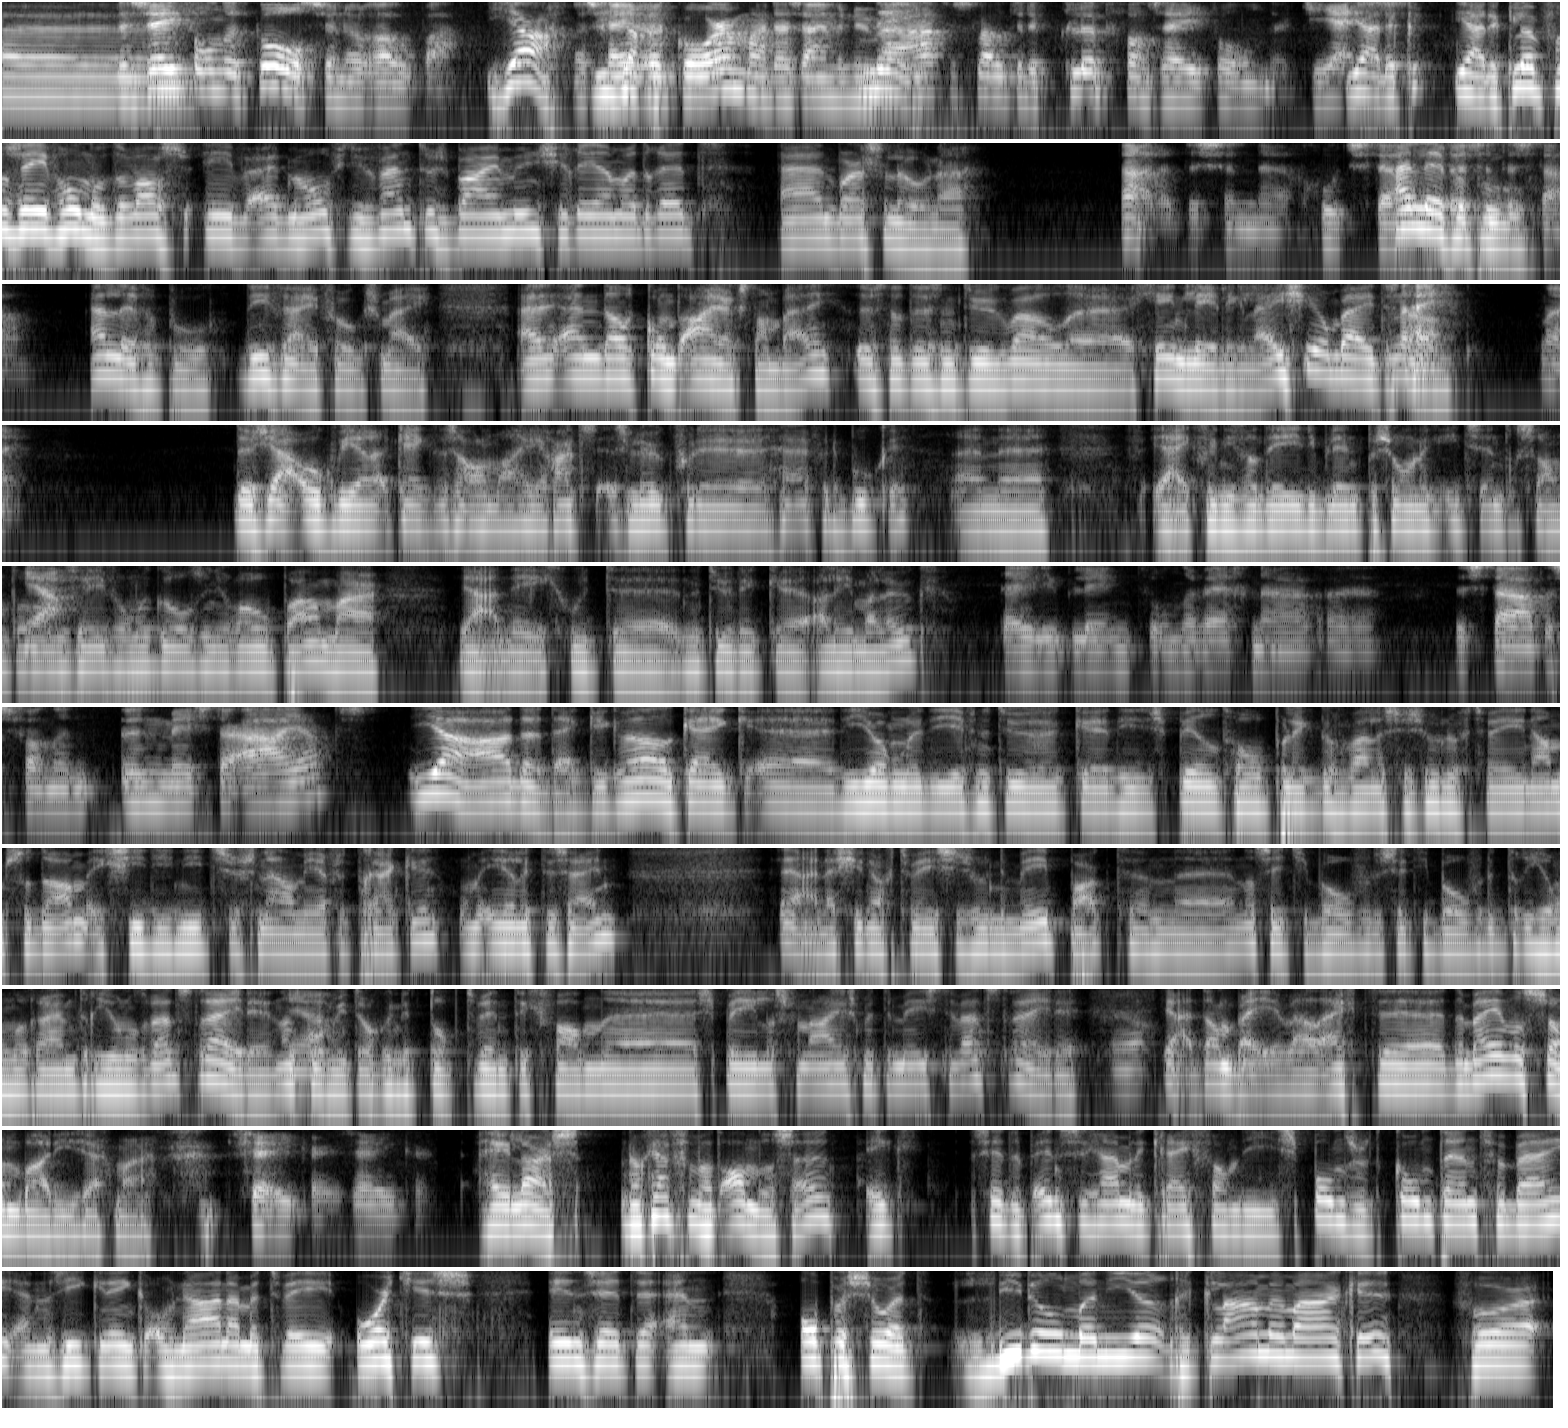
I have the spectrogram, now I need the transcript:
De 700 goals in Europa. Ja, Dat is geen zag record, maar daar zijn we nu Nee. bij aangesloten. De club van 700. Yes! Ja de, ja, de club van 700. Er was even uit mijn hoofd Juventus, Bayern München, Real Madrid en Barcelona. Nou, dat is een eh, goed stel En om Liverpool. te staan. En Liverpool. Die vijf volgens mij. En, en daar komt Ajax dan bij. Dus dat is natuurlijk wel eh, geen lelijk lijstje om bij te staan. Nee, nee. Dus ja, ook weer, kijk, dat is allemaal heel hard. is leuk voor de, hè, voor de boeken. En eh, ja, ik vind die van die Blind persoonlijk iets interessanter Ja. dan die 700 goals in Europa. Maar ja, nee, goed, natuurlijk alleen maar leuk. Daley Blind onderweg naar de status van een, een Mr. Ajax. Ja, dat denk ik wel. Kijk, eh, die jongen die heeft natuurlijk, eh, die speelt hopelijk nog wel een seizoen of twee in Amsterdam. Ik zie die niet zo snel meer vertrekken, om eerlijk te zijn. Ja, en als je nog twee seizoenen meepakt, dan, eh, dan zit je boven, dan zit hij boven de 300, ruim 300 wedstrijden. En dan Ja. kom je toch in de top 20 van spelers van Ajax met de meeste wedstrijden. Ja. Ja, dan ben je wel echt, dan ben je wel somebody, zeg maar. Zeker, zeker. Hey Lars, nog even wat anders hè. Ik zit op Instagram en ik krijg van die sponsored content voorbij. En dan zie ik in één keer Onana met twee oortjes inzetten. En op een soort Lidl manier reclame maken voor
